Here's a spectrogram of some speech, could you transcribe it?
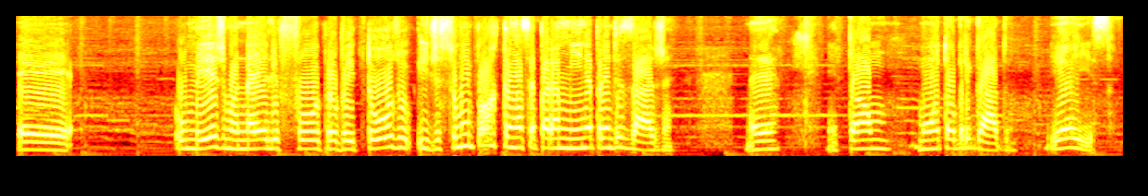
É, o mesmo, né, ele foi proveitoso e de suma importância para a minha aprendizagem, né? Então, muito obrigado. E é isso.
